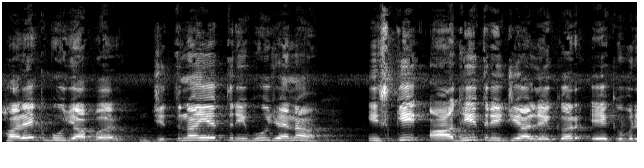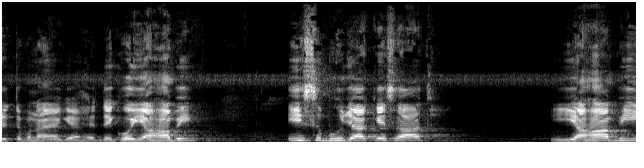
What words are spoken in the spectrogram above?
हर एक भुजा पर जितना ये त्रिभुज है ना, इसकी आधी त्रिज्या लेकर एक वृत्त बनाया गया है। देखो यहाँ भी, इस भुजा के साथ, यहाँ भी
